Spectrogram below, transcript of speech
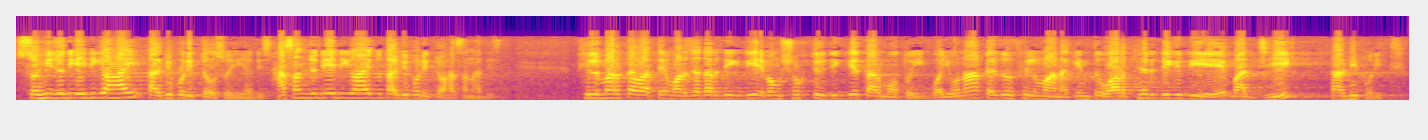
সহি যদি এইদিকে হয়, তার বিপরীতটাও সহি হাদিস। হাসান যদি এইদিকে হয়, তো তার বিপরীতটাও হাসান হাদিস। ফিল্মার্তাবাতে মর্যাদার দিক দিয়ে এবং শক্তির দিক দিয়ে তার মতোই। ওয়াইনা কেজুর ফিল্মানা কিন্তু অর্থের দিক দিয়ে বাহ্যিক তার বিপরীত।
